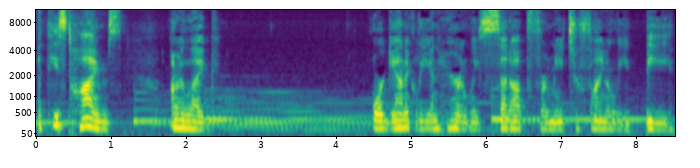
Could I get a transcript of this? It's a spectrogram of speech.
But these times are like organically, inherently set up for me to finally be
